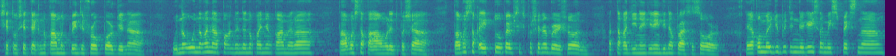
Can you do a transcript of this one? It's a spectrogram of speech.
is itong si Tecno Camon 24 4G na. Unang-una nga napakaganda ng kanyang camera, tapos naka-AMOLED pa siya. Tapos naka 8256 pa siya na version at naka G99 din na processor. Kaya kung medyo bitin ka guys sa may specs ng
